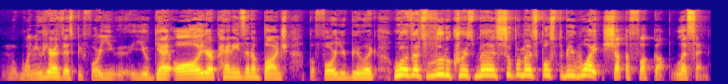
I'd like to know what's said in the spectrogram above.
when you hear this, before you you get all your pennies in a bunch, before you be like, "Well, that's ludicrous, man. Superman's supposed to be white." Shut the fuck up. Listen.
